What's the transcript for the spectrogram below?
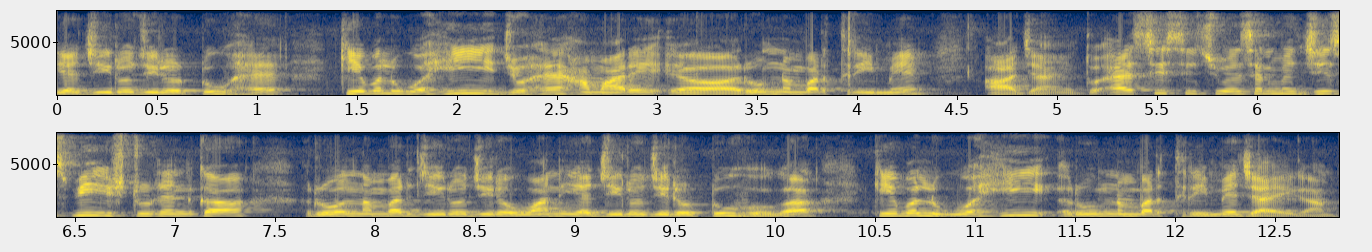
या ज़ीरो ज़ीरो टू है, केवल वही जो है हमारे रूम नंबर थ्री में आ जाएँ। तो ऐसी सिचुएशन में जिस भी स्टूडेंट का roll number zero zero one या ज़ीरो ज़ीरो टू होगा, केवल वही रूम नंबर थ्री में जाएगा।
